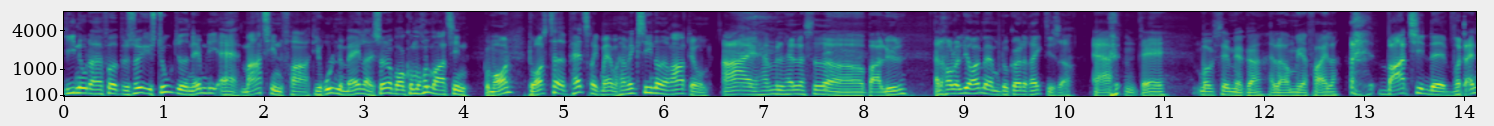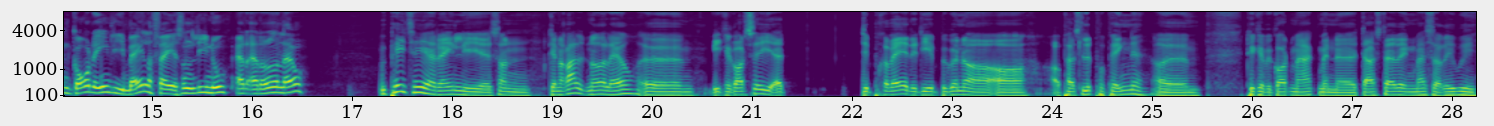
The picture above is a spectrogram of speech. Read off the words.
Lige nu der har jeg fået besøg i studiet, nemlig af Martin fra De Rullende Maler i Sønderborg. Godmorgen, Martin. Godmorgen. Du har også taget Patrick med, men han vil ikke sige noget i radioen. Nej, han vil hellere sidde og bare lytte. Han holder lige øje med, om du gør det rigtigt så. Ja, det må vi se, om jeg gør, eller om jeg fejler. Martin, øh, hvordan går det egentlig i malerfaget sådan lige nu? Er, er der noget at lave? PT er der egentlig øh, sådan generelt noget at lave. Øh, vi kan godt se, at det private, de begynder at, at passe lidt på pengene. Øh, det kan vi godt mærke, men øh, der er stadigvæk en masse at rive i.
